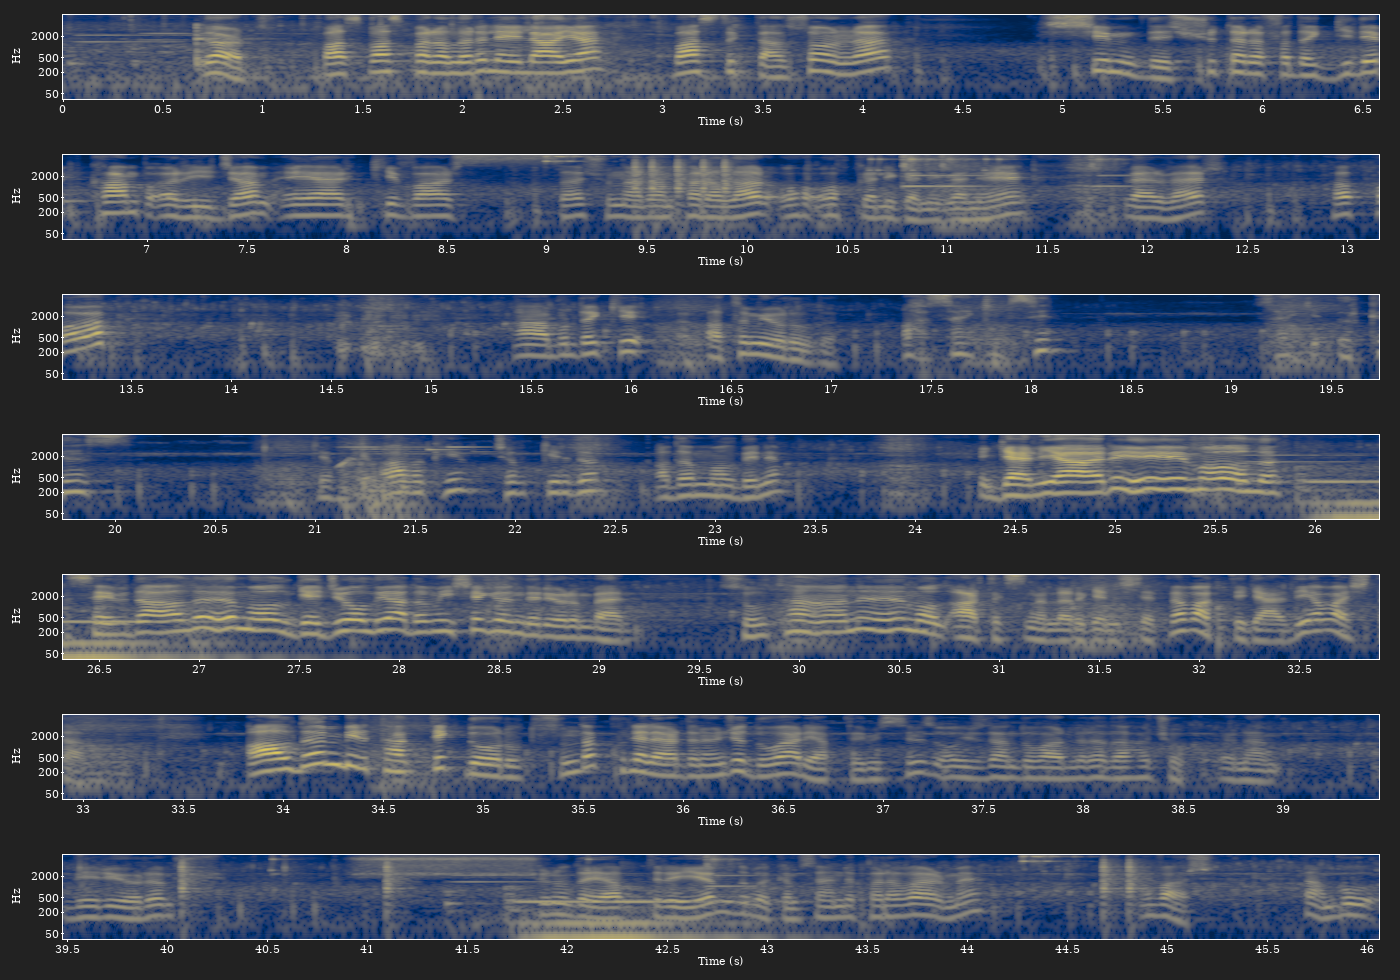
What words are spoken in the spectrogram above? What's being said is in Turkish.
4 Bas bas paraları Leyla'ya bastıktan sonra Şimdi şu tarafa da gidip kamp arayacağım. Eğer ki varsa şunlardan paralar. Oh oh gani gani gani. Ver ver. Hop hop. Aa buradaki atım yoruldu. Ah sen kimsin? Sen ki ırkız. Gel bakayım. Al bakayım. Çabuk geri dön. Adamım ol benim. Gel yarim ol. Sevdalım ol. Gece oluyor adamı işe gönderiyorum ben. Sultanım ol. Artık sınırları genişletme vakti geldi yavaştan. Aldığım bir taktik doğrultusunda kulelerden önce duvar yap demişsiniz. O yüzden duvarlara daha çok önem veriyorum. Şunu da yaptırayım. Dur bakalım sende para var mı? Var. Tamam bu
